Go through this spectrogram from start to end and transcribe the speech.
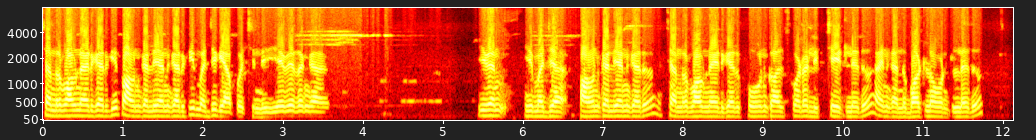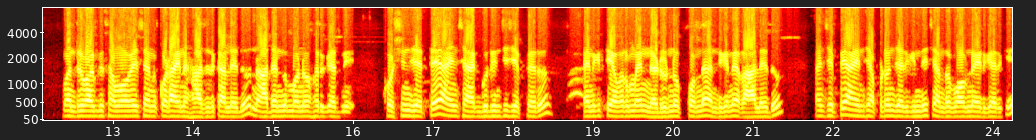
చంద్రబాబు నాయుడు గారికి పవన్ కళ్యాణ్ గారికి మధ్య గ్యాప్ వచ్చింది. ఏ విధంగా? ఈవెన్ ఈ మధ్య పవన్ కళ్యాణ్ గారు చంద్రబాబు నాయుడు గారు ఫోన్ కాల్స్ కూడా లిఫ్ట్ చేయట్లేదు ఆయనకు అందుబాటులో ఉండలేదు మంత్రివర్గ సమావేశానికి కూడా ఆయన హాజరు కాలేదు. నాదెండ్ల మనోహర్ గారిని క్వశ్చన్ చేస్తే ఆయన శాఖ గురించి చెప్పారు. ఆయనకి తీవ్రమైన నడుము నొప్పి ఉంది అందుకనే రాలేదు అని చెప్పి ఆయన చెప్పడం జరిగింది చంద్రబాబు నాయుడు గారికి.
